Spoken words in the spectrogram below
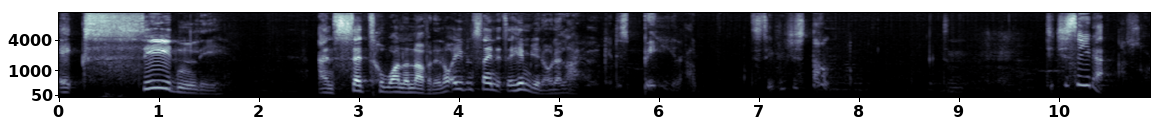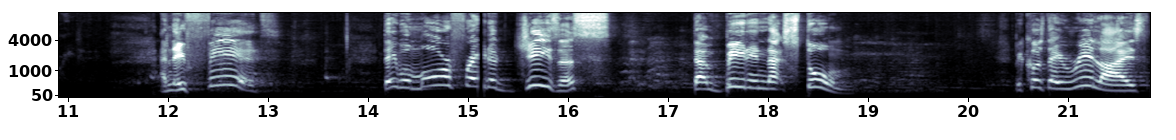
exceedingly and said to one another, they're not even saying it to him, you know, they're like, who could this be? Know, see what just done? Did you see that? I'm sorry. And they feared. They were more afraid of Jesus than beating that storm. Because they realized,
